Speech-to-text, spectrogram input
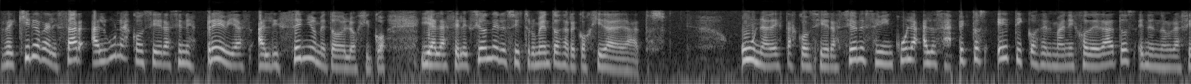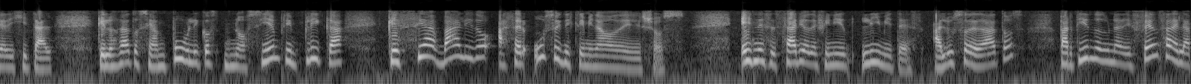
requiere realizar algunas consideraciones previas al diseño metodológico y a la selección de los instrumentos de recogida de datos. Una de estas consideraciones se vincula a los aspectos éticos del manejo de datos en etnografía digital. Que los datos sean públicos no siempre implica que sea válido hacer uso indiscriminado de ellos. Es necesario definir límites al uso de datos partiendo de una defensa de la,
